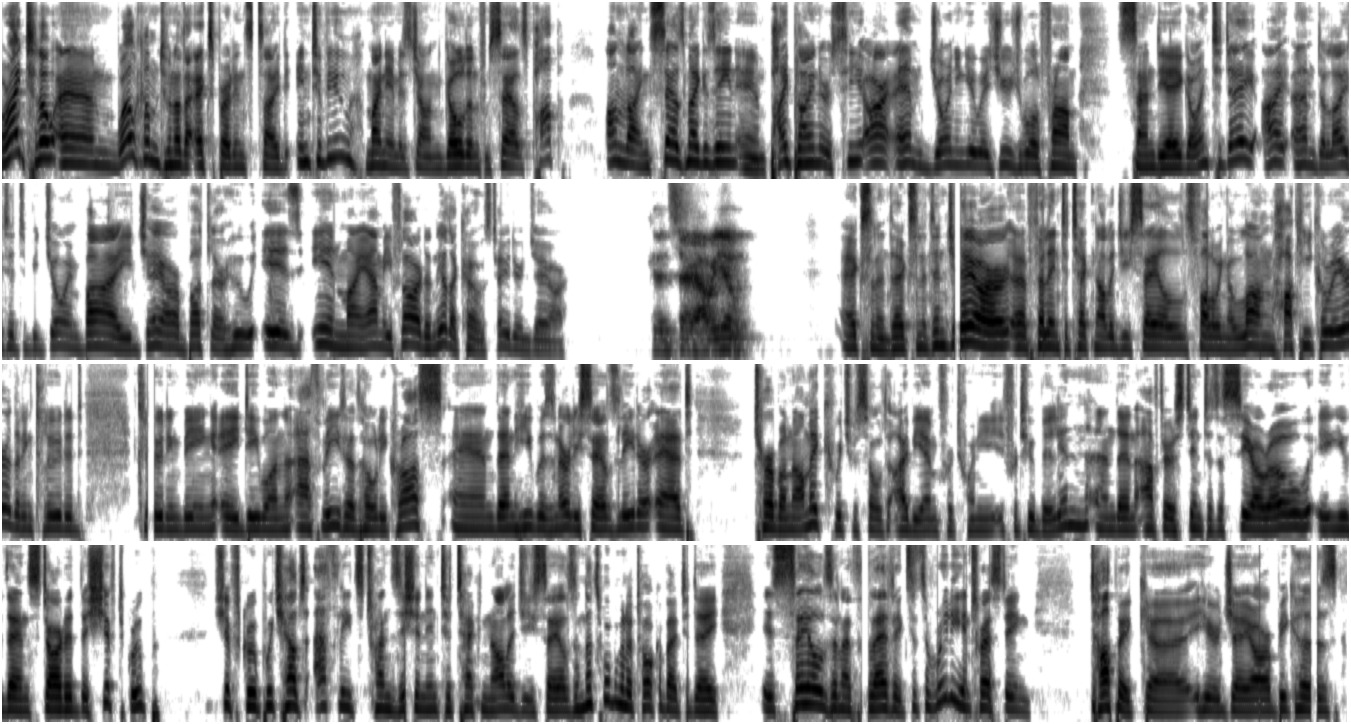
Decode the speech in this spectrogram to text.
All right, hello and welcome to another Expert Insight interview. My name is John Golden from Sales Pop, online sales magazine, and Pipeliner CRM, joining you as usual from San Diego. And today I am delighted to be joined by JR Butler, who is in Miami, Florida, on the other coast. How are you doing, JR? Good, sir. How are you? Excellent, excellent. And JR uh, fell into technology sales following a long hockey career that included including being a D1 athlete at Holy Cross. And then he was an early sales leader at Turbonomic, which was sold to IBM for 20 for 2 billion. And then after a stint as a CRO, you then started the Shift Group. Shift Group, which helps athletes transition into technology sales. And that's what we're going to talk about today is sales and athletics. It's a really interesting topic uh, here, JR, because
